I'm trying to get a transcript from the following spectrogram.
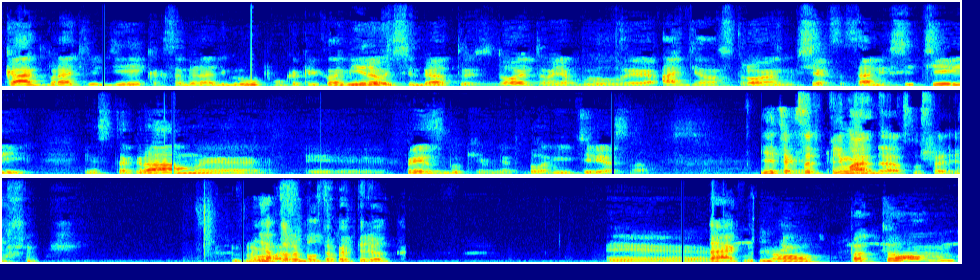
как брать людей, как собирать группу, как рекламировать себя. То есть до этого я был э, антинастроен всех социальных сетей, Инстаграмы, Фейсбуке. Мне это было неинтересно. Я тебя, кстати, понимаю, да, слушай. У меня тоже был такой период. Э, так. Но потом,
